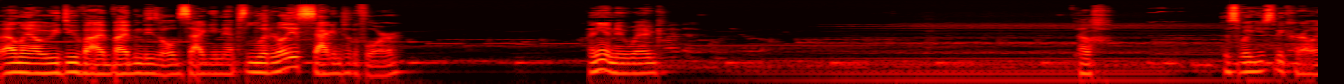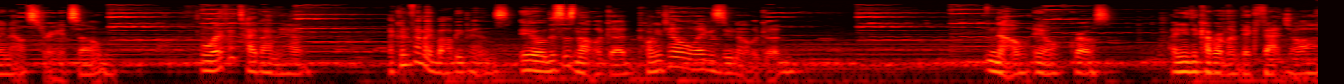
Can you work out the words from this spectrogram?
LMAO we do vibe vibing these old saggy nips. Literally sagging to the floor. I need a new wig. Ugh. This wig used to be curly and now it's straight, so. What if I tie behind my head? I couldn't find my bobby pins. Ew, this does not look good. Ponytail wigs do not look good. No, ew, gross. I need to cover up my big fat jaw.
